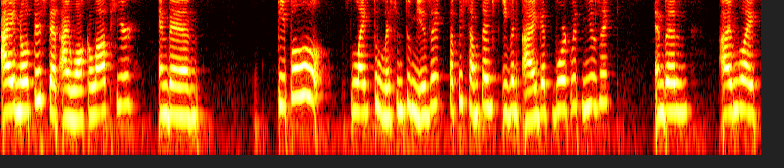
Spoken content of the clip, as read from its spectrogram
I noticed that I walk a lot here, and then people like to listen to music, tapi sometimes even I get bored with music, and then I'm like,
